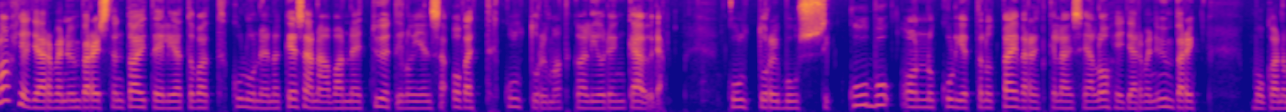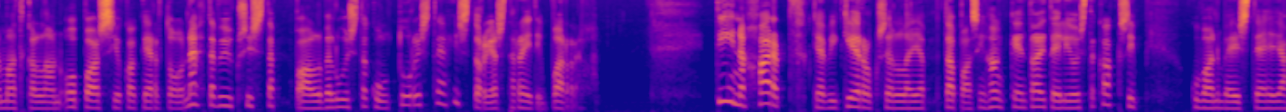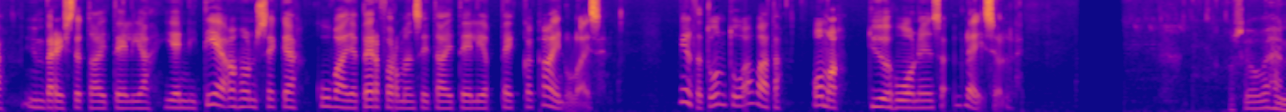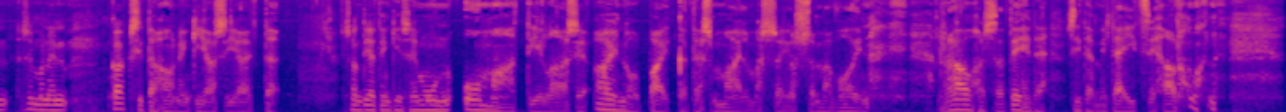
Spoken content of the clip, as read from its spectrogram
Lohjajärven ympäristön taiteilijat ovat kuluneena kesänä avanneet työtilojensa ovet kulttuurimatkailijoiden käydä. Kulttuuribussi Kubu on kuljettanut päiväretkeläisiä Lohjajärven ympäri. Mukana matkalla on opas, joka kertoo nähtävyyksistä, palveluista, kulttuurista ja historiasta reitin varrella. Tiina Harp kävi kierroksella ja tapasi hankkeen taiteilijoista kaksi, kuvanveistäjä ja ympäristötaiteilija Jenni Tieahon sekä kuva- ja performanssitaiteilija Pekka Kainulaisen. Miltä tuntuu avata oma työhuoneensa yleisölle? No se on vähän semmoinen kaksitahoinenkin asia, että se on tietenkin se mun oma tila, se ainoa paikka tässä maailmassa, jossa mä voin rauhassa tehdä sitä, mitä itse haluan.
